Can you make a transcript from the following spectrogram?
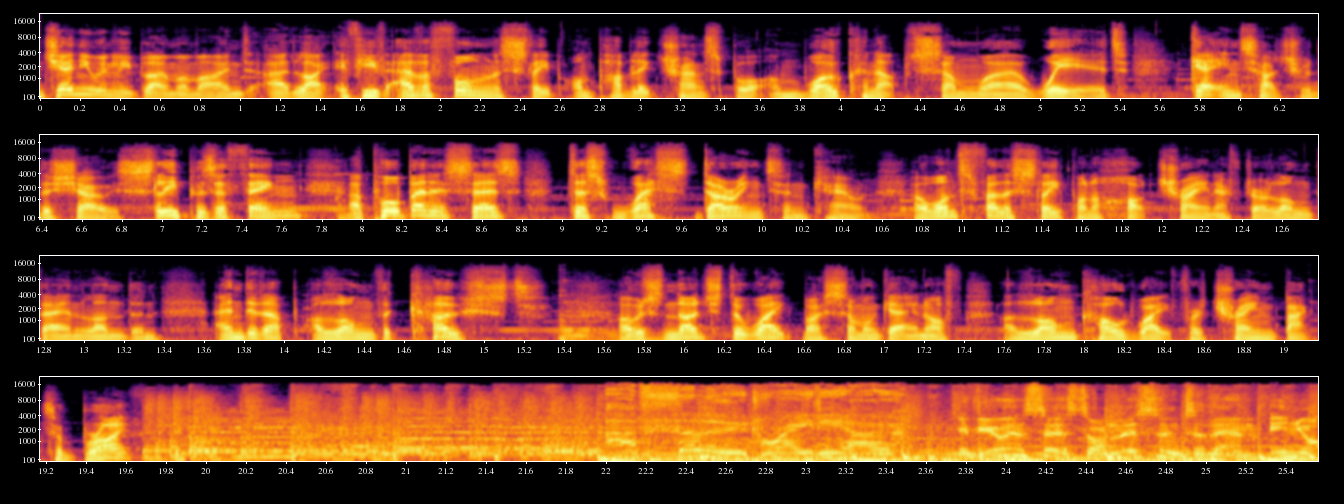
genuinely blown my mind. Uh, like if you've ever fallen asleep on public transport and woken up somewhere weird, get in touch with the show. Is sleep as a thing? Uh, Paul Bennett says, does West Durrington count? I once fell asleep on a hot train after a long day in London. Ended up along the coast. I was nudged awake by someone getting off a long cold wait for a train back to Brighton. Radio. If you insist on listening to them in your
